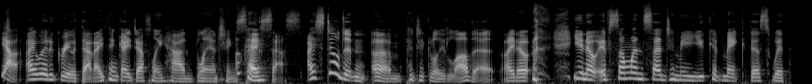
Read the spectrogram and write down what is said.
yeah, I would agree with that. I think I definitely had blanching okay. success. I still didn't um, particularly love it. I don't, you know, if someone said to me, you could make this with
